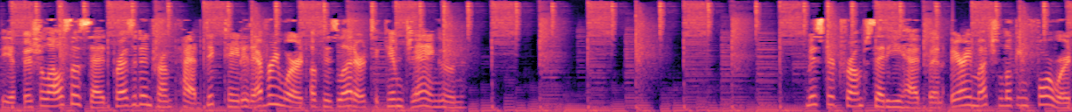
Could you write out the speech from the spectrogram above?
The official also said President Trump had dictated every word of his letter to Kim Jong-un. Mr. Trump said he had been very much looking forward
